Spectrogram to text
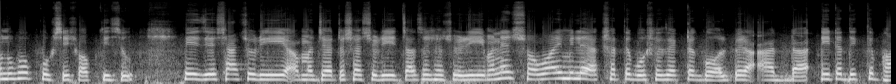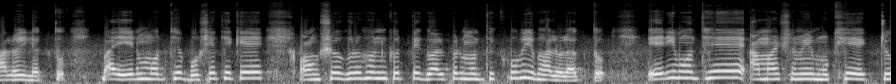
অনুভব করছি সব কিছু এই যে শাশুড়ি, আমার জ্যাঠা শাশুড়ি, চাচা শাশুড়ি মানে সবাই মিলে একসাথে বসে যে একটা গল্পের আড্ডা, এটা দেখতে ভালোই লাগতো। বা এর মধ্যে বসে থেকে অংশগ্রহণ করতে গল্পের মধ্যে খুবই ভালো লাগতো। এরই মধ্যে আমার স্বামীর মুখে একটু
